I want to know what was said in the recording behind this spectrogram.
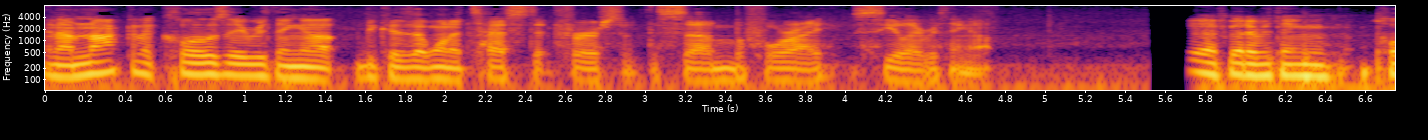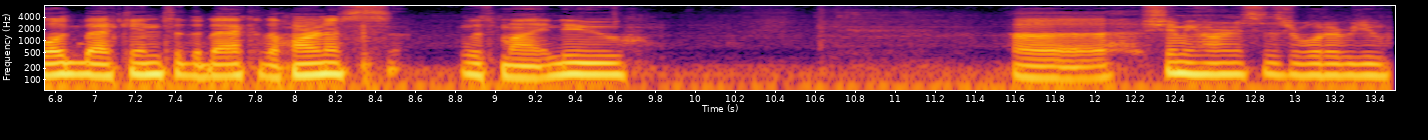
And I'm not going to close everything up because I want to test it first with the sub before I seal everything up. Okay, I've got everything plugged back into the back of the harness with my new uh, shimmy harnesses or whatever you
